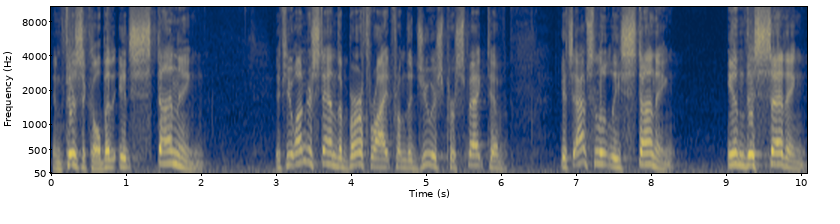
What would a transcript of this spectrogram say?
and physical, but it's stunning. If you understand the birthright from the Jewish perspective, it's absolutely stunning in this setting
